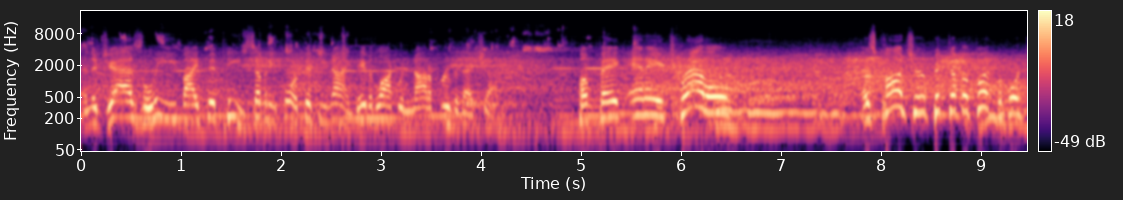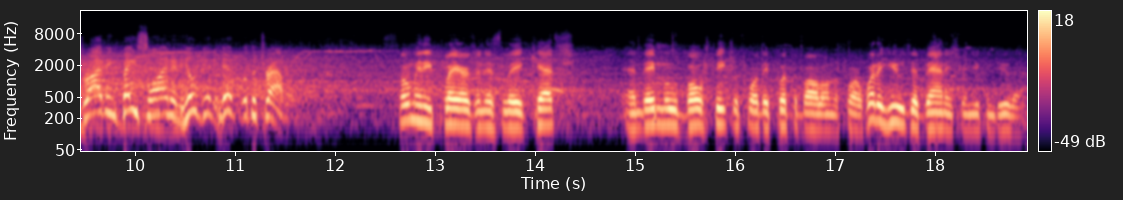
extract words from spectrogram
and the Jazz lead by 15, 74-59. David Locke would not approve of that shot. Pump fake and a travel as Konchar picked up a foot before driving baseline, and he'll get hit with the travel. So many players in this league catch and they move both feet before they put the ball on the floor. What a huge advantage when you can do that.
